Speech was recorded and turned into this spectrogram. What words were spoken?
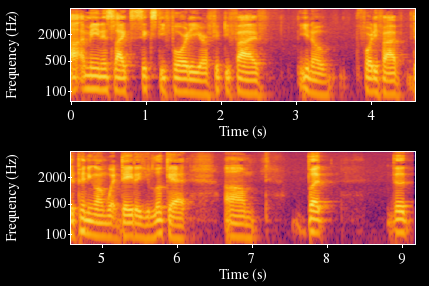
uh, I mean it's like 60 40 or 55 you know, 45, depending on what data you look at. Um, but the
